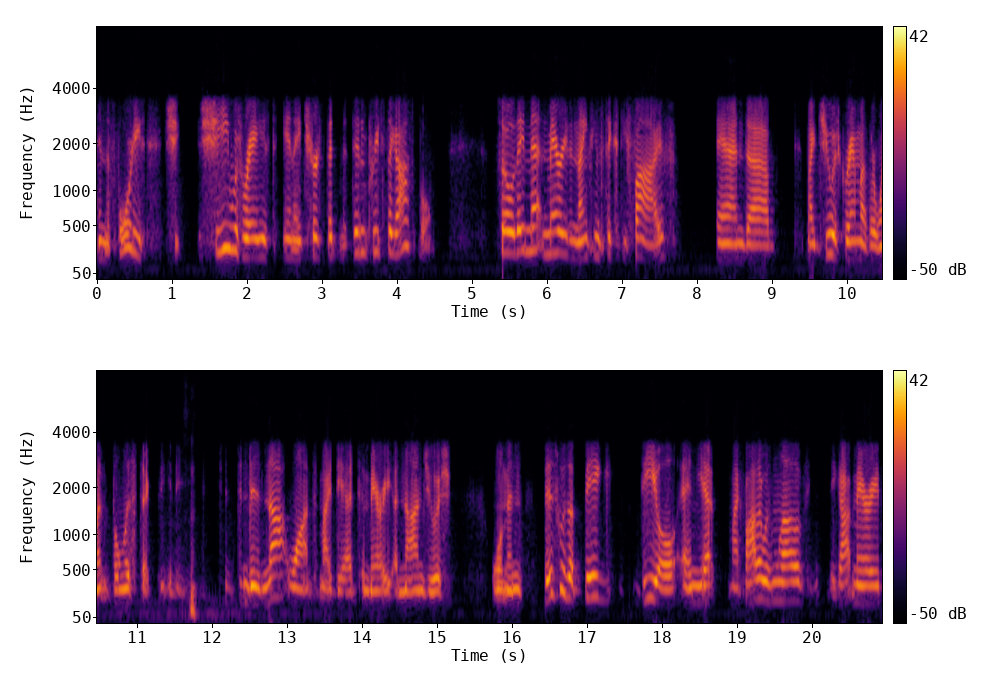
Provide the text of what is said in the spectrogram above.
in the 40s, she, she was raised in a church that didn't preach the gospel. So they met and married in 1965, and uh, my Jewish grandmother went ballistic. did not want my dad to marry a non-Jewish woman. This was a big deal, and yet my father was in love. They got married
